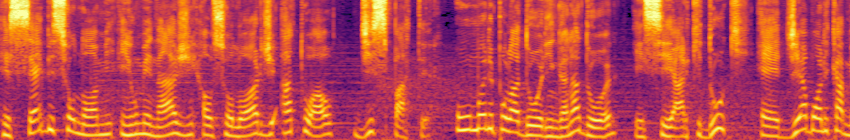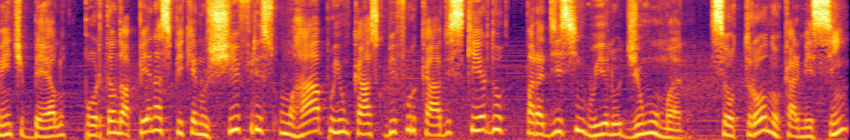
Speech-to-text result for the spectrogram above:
recebe seu nome em homenagem ao seu lorde atual, Dispater. Um manipulador enganador, esse arquiduque é diabolicamente belo, portando apenas pequenos chifres, um rabo e um casco bifurcado esquerdo para distingui-lo de um humano. Seu trono carmesim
